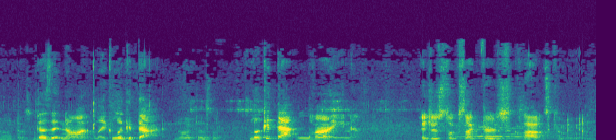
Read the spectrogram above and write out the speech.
No, it doesn't. Does it not? Like, look at that. No, it doesn't. Look at that line. It just looks like there's clouds coming in.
